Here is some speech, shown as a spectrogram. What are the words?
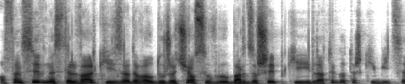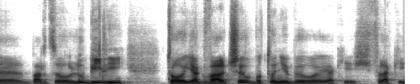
ofensywny styl walki, zadawał dużo ciosów, był bardzo szybki i dlatego też kibice bardzo lubili to, jak walczył, bo to nie były jakieś flaki,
